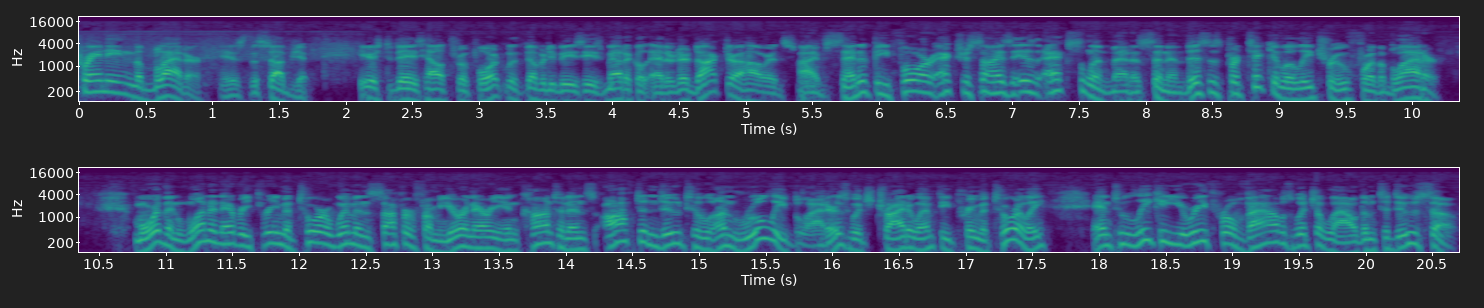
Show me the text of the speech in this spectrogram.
Training the bladder is the subject. Here's today's health report with WBZ's medical editor, Dr. Howard Smith. I've said it before, exercise is excellent medicine, and this is particularly true for the bladder. More than one in every three mature women suffer from urinary incontinence, often due to unruly bladders which try to empty prematurely, and to leaky urethral valves which allow them to do so.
